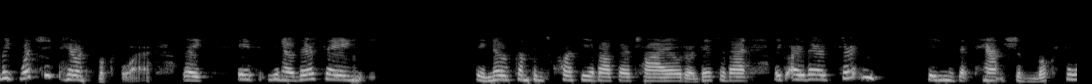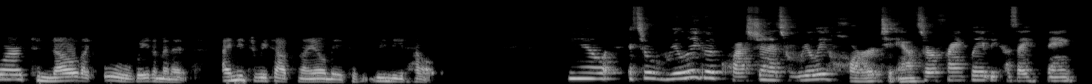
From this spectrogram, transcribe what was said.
like, what should parents look for? Like, if, you know, they're saying they know something's quirky about their child or this or that, like, are there certain things that parents should look for to know, like, oh, wait a minute, I need to reach out to Naomi because we need help? You know, it's a really good question. It's really hard to answer, frankly, because I think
